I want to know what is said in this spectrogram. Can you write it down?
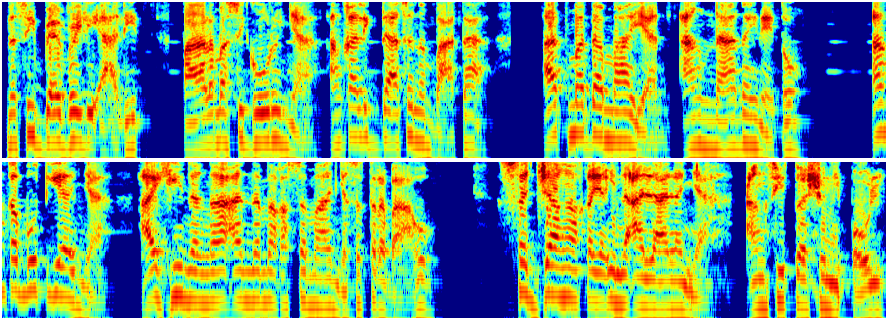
na si Beverly Alit para masiguro niya ang kaligtasan ng bata at madamayan ang nanay nito. Ang kabutihan niya ay hinangaan na makasama niya sa trabaho. Sadya nga kaya inaalala niya ang sitwasyon ni Paul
